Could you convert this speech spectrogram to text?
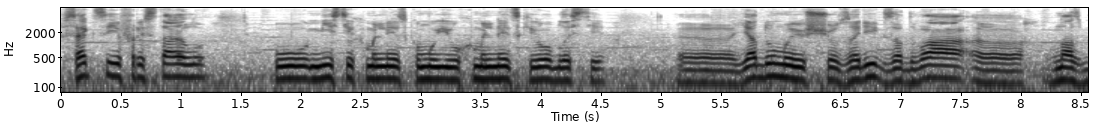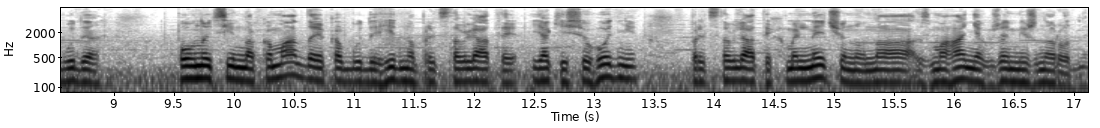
в секції фрістайлу у місті Хмельницькому і у Хмельницькій області. Е, Я думаю, що за рік, за два е, у нас буде повноцінна команда, яка буде гідно представляти, як і сьогодні, представляти Хмельниччину на змаганнях вже міжнародних.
